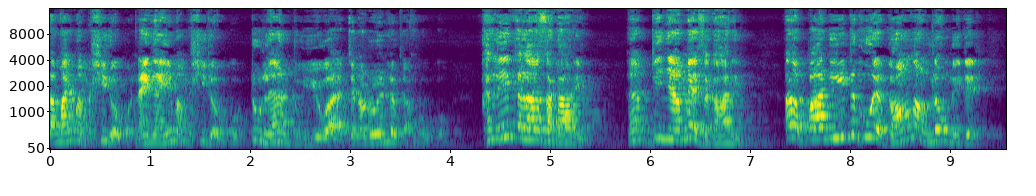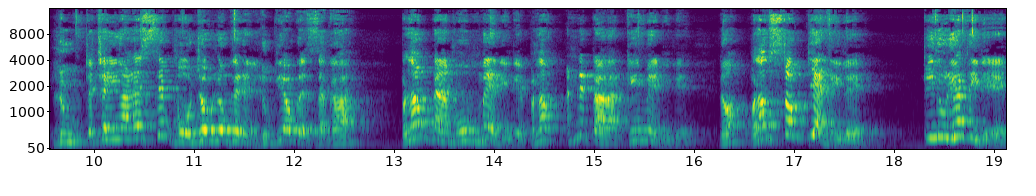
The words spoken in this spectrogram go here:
တမိုင်းမှာမရှိတော့ဘူးနိုင်ငံရေးမှာမရှိတော့ဘူးတူလန်းတူရွေးသွားတာကျွန်တော်တို့လည်းလောက်တာမဟုတ်ဘူးခလေးကလားစကားတွေဟမ်ပညာမဲ့စကားတွေအဲ့တော့ပါတီတစ်ခုရဲ့ခေါင်းဆောင်လုပ်နေတဲ့လူတစ်ချိန်ကလည်းစစ်ဗိုလ်ချုပ်လုပ်ခဲ့တဲ့လူတစ်ယောက်ရဲ့စကားဘလောက်တန်ဖိုးမဲ့နေတယ်ဘလောက်အနှစ်တာကကင်းမဲ့နေတယ်နော်ဘလောက်စောက်ပြတ်နေလဲပြည်သူတွေကသိတယ်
